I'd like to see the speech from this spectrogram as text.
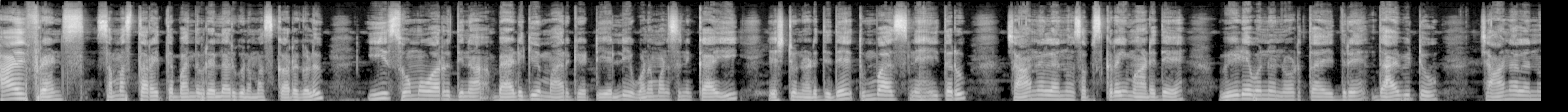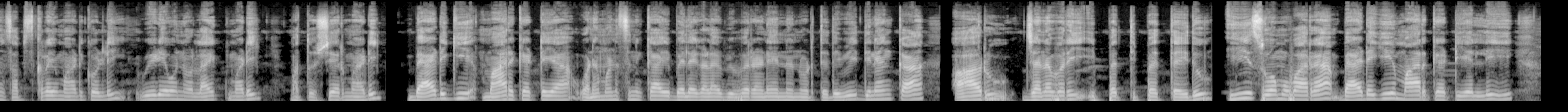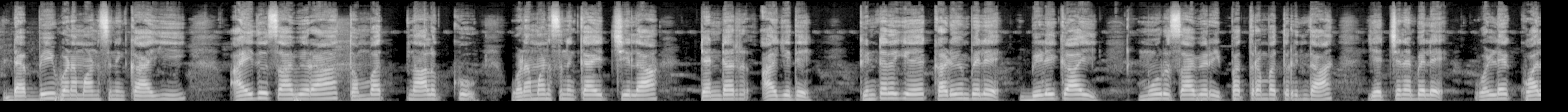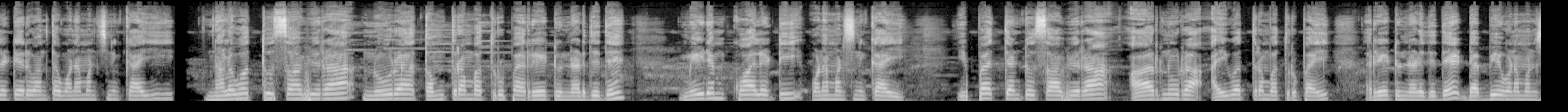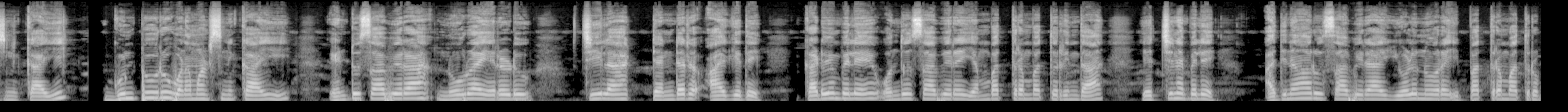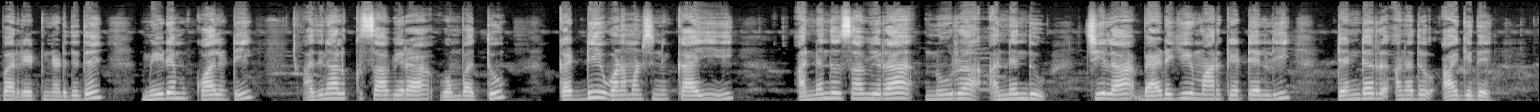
Hi friends, ಸಮಸ್ತ ರೈತ ಬಾಂಧವರೆಲ್ಲರಿಗೂ ನಮಸ್ಕಾರಗಳು. ಈ ಸೋಮವಾರ ದಿನ ಬ್ಯಾಡಗಿ ಮಾರ್ಕೆಟಿಯಲ್ಲಿ ಒಣಮೆಣಸಿನಕಾಯಿ ಎಷ್ಟು ನಡೆದಿದೆ ತುಂಬ ಸ್ನೇಹಿತರು ಚಾನಲನ್ನು ಸಬ್ಸ್ಕ್ರೈಬ್ ಮಾಡದೆ ವಿಡಿಯೋವನ್ನು ನೋಡ್ತಾ ಇದ್ದರೆ ದಯವಿಟ್ಟು ಚಾನಲನ್ನು ಸಬ್ಸ್ಕ್ರೈಬ್ ಮಾಡಿಕೊಳ್ಳಿ, ವಿಡಿಯೋವನ್ನು ಲೈಕ್ ಮಾಡಿ ಮತ್ತು ಶೇರ್ ಮಾಡಿ. ಬ್ಯಾಡಗಿ ಮಾರುಕಟ್ಟೆಯ ಒಣಮೆಣಸಿನಕಾಯಿ ಬೆಲೆಗಳ ವಿವರಣೆಯನ್ನು ನೋಡ್ತಿದ್ದೀವಿ. ದಿನಾಂಕ ಆರು ಜನವರಿ ಇಪ್ಪತ್ತಿಪ್ಪತ್ತೈದು. ಈ ಸೋಮವಾರ ಬ್ಯಾಡಗಿ ಮಾರುಕಟ್ಟೆಯಲ್ಲಿ ಡಬ್ಬಿ ಒಣಮೆಣಸಿನಕಾಯಿ ಐದು ಸಾವಿರ ತೊಂಬತ್ನಾಲ್ಕು ಒಣಮೆಣಸಿನಕಾಯಿ ಚೀಲ ಟೆಂಡರ್ ಆಗಿದೆ. ಕ್ವಿಂಟಲ್ಗೆ ಕಡಿಮೆ ಬೆಲೆ ಬಿಳಿಕಾಯಿ ಮೂರು ಸಾವಿರ ಇಪ್ಪತ್ತೊಂಬತ್ತರಿಂದ ಹೆಚ್ಚಿನ ಬೆಲೆ ಒಳ್ಳೆ ಕ್ವಾಲಿಟಿ ಇರುವಂಥ ಒಣಮೆಣಸಿನಕಾಯಿ ನಲವತ್ತು ಸಾವಿರ ನೂರ ತೊಂಬತ್ತೊಂಬತ್ತು ರೂಪಾಯಿ ರೇಟು ನಡೆದಿದೆ. ಮೀಡಿಯಮ್ ಕ್ವಾಲಿಟಿ ಒಣಮೆಣಸಿನಕಾಯಿ ಇಪ್ಪತ್ತೆಂಟು ಸಾವಿರ ಆರುನೂರ ಐವತ್ತೊಂಬತ್ತು ರೂಪಾಯಿ ರೇಟು ನಡೆದಿದೆ. ಡಬ್ಬಿ ಒಣಮೆಣಸಿನಕಾಯಿ ಗುಂಟೂರು ಒಣಮೆಣಸಿನಕಾಯಿ ಎಂಟು ಸಾವಿರ ನೂರ ಎರಡು ಚೀಲ ಟೆಂಡರ್ ಆಗಿದೆ. ಕಡಿಮೆ ಬೆಲೆ ಒಂದು ಸಾವಿರ ಎಂಬತ್ತೊಂಬತ್ತರಿಂದ ಹೆಚ್ಚಿನ ಬೆಲೆ ಹದಿನಾರು ಸಾವಿರ ಏಳುನೂರ ಇಪ್ಪತ್ತೊಂಬತ್ತು ರೂಪಾಯಿ ರೇಟ್ ನಡೆದಿದೆ. ಮೀಡಿಯಮ್ ಕ್ವಾಲಿಟಿ ಹದಿನಾಲ್ಕು ಸಾವಿರ ಒಂಬತ್ತು. ಕಡ್ಡಿ ಒಣಮೆಣಸಿನಕಾಯಿ ಹನ್ನೊಂದು ಸಾವಿರ ನೂರ ಹನ್ನೊಂದು. ಚೀಲ ಬ್ಯಾಡಗಿ ಮಾರ್ಕೆಟಲ್ಲಿ ಟೆಂಡರ್ ಅನ್ನೋದು ಆಗಿದೆ.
